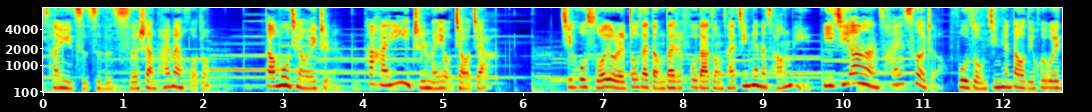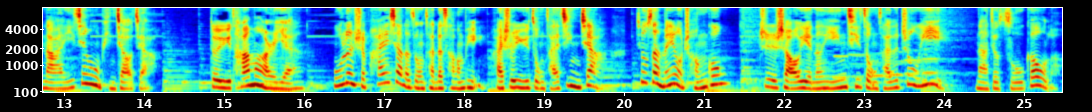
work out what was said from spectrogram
参与此次的慈善拍卖活动。到目前为止，他还一直没有叫价，几乎所有人都在等待着傅大总裁今天的藏品，以及暗暗猜测着傅总今天到底会为哪一件物品叫价。对于他们而言，无论是拍下了总裁的藏品，还是与总裁竞价。就算没有成功，至少也能引起总裁的注意，那就足够了。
